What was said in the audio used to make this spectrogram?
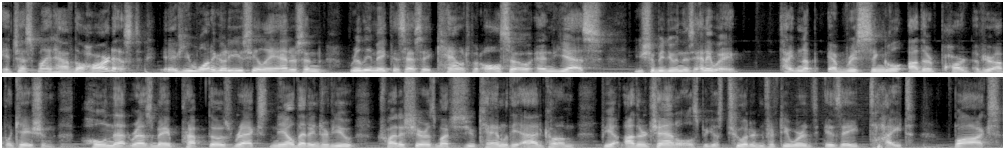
it just might have the hardest. If you want to go to UCLA Anderson, really make this essay count, but also, and yes, you should be doing this anyway, tighten up every single other part of your application. Hone that resume, prep those recs, nail that interview, try to share as much as you can with the AdCom via other channels because 250 words is a tight box.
